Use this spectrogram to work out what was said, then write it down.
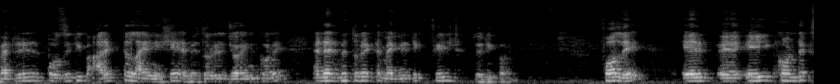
ব্যাটারির পজিটিভ আরেকটা লাইন এসে এর ভেতরে জয়েন করে এন্ড এর ভেতরে একটা ম্যাগনেটিক ফিল্ড তৈরি করে। ফলে এর এই কন্টাক্ট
